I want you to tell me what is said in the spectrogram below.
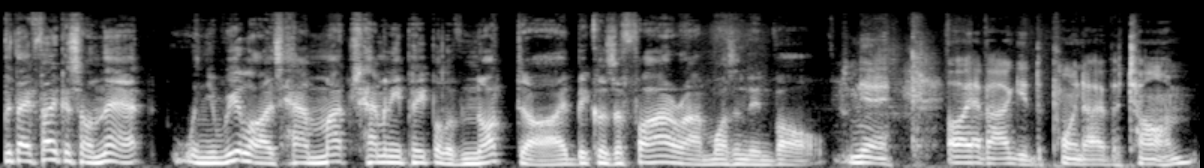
but they focus on that when you realise how much, how many people have not died because a firearm wasn't involved. Yeah, I have argued the point over time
